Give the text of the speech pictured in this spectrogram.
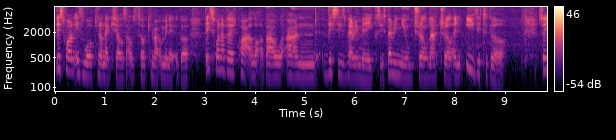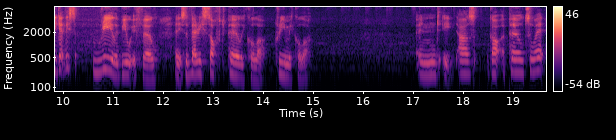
This one is Walking on Eggshells I was talking about a minute ago. This one I've heard quite a lot about and this is very me because it's very neutral, natural and easy to go. So you get this really beautiful and it's a very soft pearly colour, creamy colour. And it has got a pearl to it.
